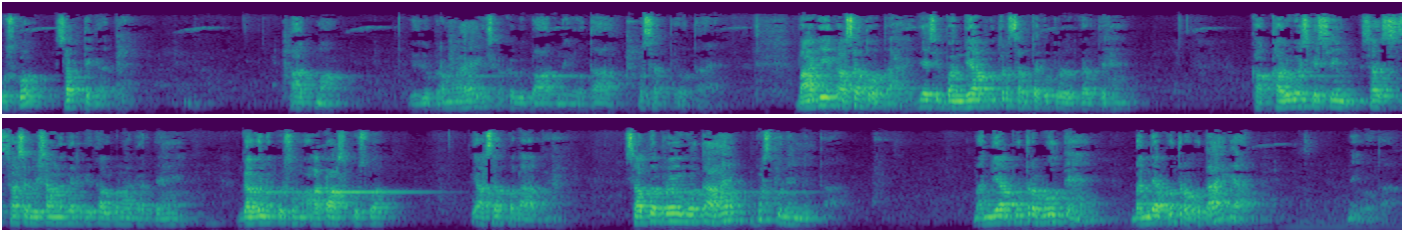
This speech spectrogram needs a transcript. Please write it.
उसको सत्य कहते हैं। आत्मा ये जो ब्रह्म है इसका कभी बात नहीं होता वो सत्य होता है। बाकी एक असत होता है। जैसे बंध्या पुत्र सत्य का प्रयोग करते हैं। खरगोश के सिंह सस विषाण करके कल्पना करते हैं। गगन कुसुम आकाश पुष्प ये असत पदार्थ है। शब्द प्रयोग होता है वस्तु नहीं मिलता। बंध्या पुत्र बोलते हैं बंध्या पुत्र होता है क्या? नहीं होता।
